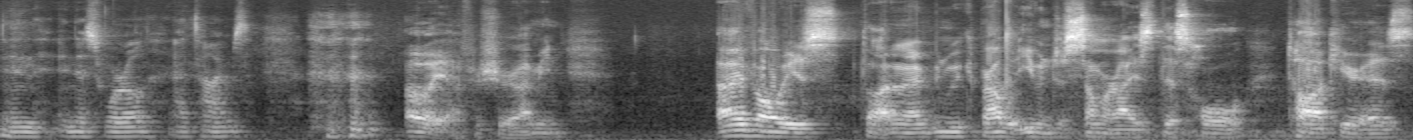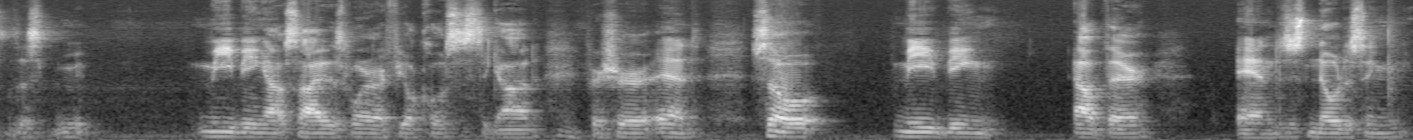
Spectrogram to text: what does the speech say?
in in this world at times? Oh yeah, for sure. I mean, I've always thought, and I mean, we could probably even just summarize this whole talk here as this me, me being outside is where I feel closest to God, mm. for sure. And so, me being out there and just noticing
